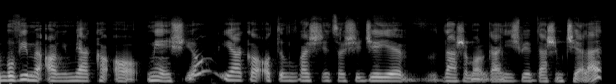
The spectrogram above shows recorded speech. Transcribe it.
mówimy o nim jako o mięśniu, jako o tym właśnie, co się dzieje w naszym organizmie, w naszym ciele,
